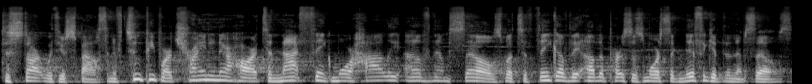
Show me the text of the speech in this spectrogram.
to start with your spouse. And if two people are training their heart to not think more highly of themselves, but to think of the other person as more significant than themselves,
